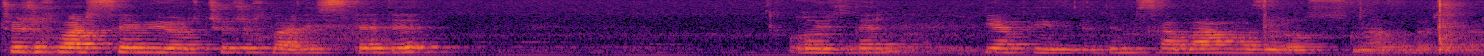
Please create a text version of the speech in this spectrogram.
Çocuklar seviyor çocuklar istedi. O yüzden yapayım dedim. Sabah hazır olsun arkadaşlar.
